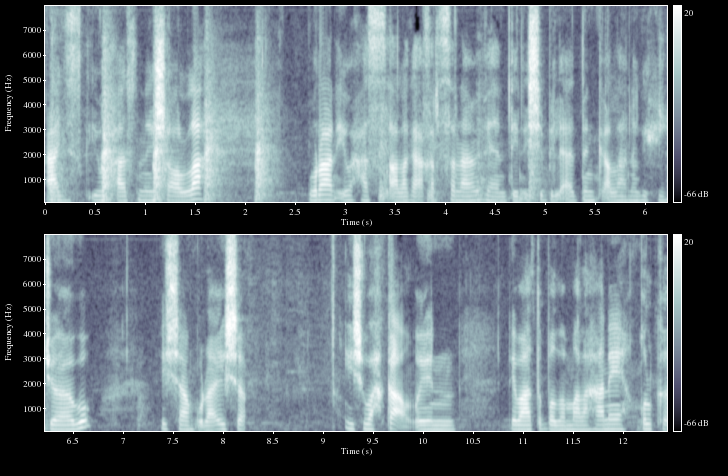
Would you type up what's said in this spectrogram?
Caajiska iyo waxaasna insha allah qur'aan iyo waxaas aa laga aqrisanaa ma fahanteen? Isha bili-aadanka allah naga xijaabo. Ishaan ku dhaha isha isha wax ka dhibaato badan ma lahane. Qolka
